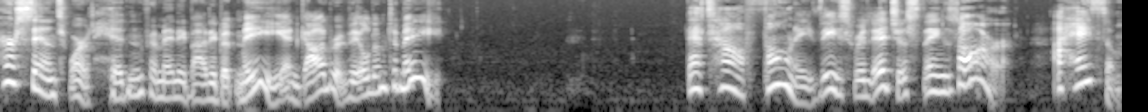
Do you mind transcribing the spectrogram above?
Her sins weren't hidden from anybody but me, and God revealed them to me. That's how phony these religious things are. I hate them.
